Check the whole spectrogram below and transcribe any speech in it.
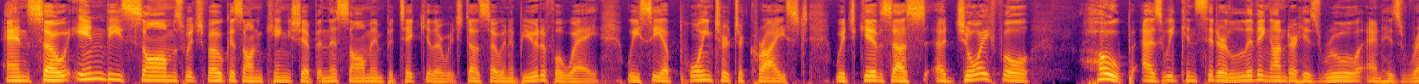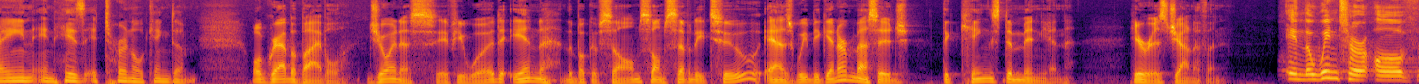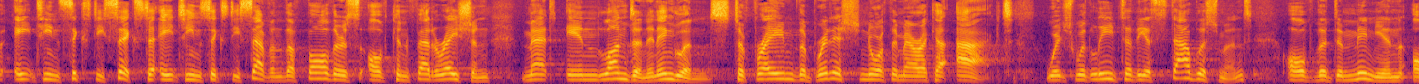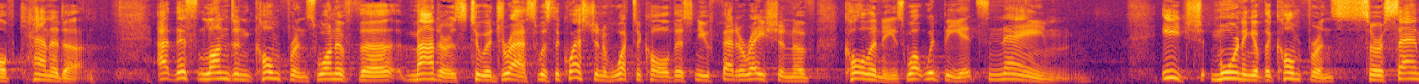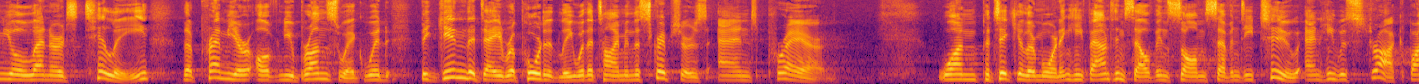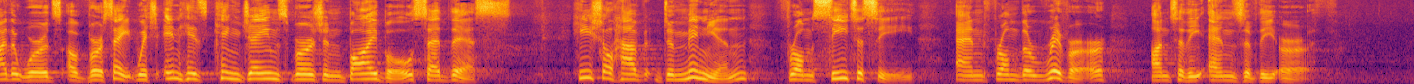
And so, in these Psalms which focus on kingship, and this Psalm in particular, which does so in a beautiful way, we see a pointer to Christ, which gives us a joyful hope as we consider living under his rule and his reign in his eternal kingdom. Well, grab a Bible Join us, if you would, in the book of Psalms, Psalm 72, as we begin our message, The King's Dominion. Here is Jonathan. In the winter of 1866 to 1867, the Fathers of Confederation met in London, in England, to frame the British North America Act, which would lead to the establishment of the Dominion of Canada. At this London conference, one of the matters to address was the question of what to call this new federation of colonies. What would be its name? Each morning of the conference, Sir Samuel Leonard Tilley, the Premier of New Brunswick, would begin the day reportedly with a time in the scriptures and prayer. One particular morning, he found himself in Psalm 72, and he was struck by the words of verse 8, which in his King James Version Bible said this He shall have dominion from sea to sea, and from the river unto the ends of the earth.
